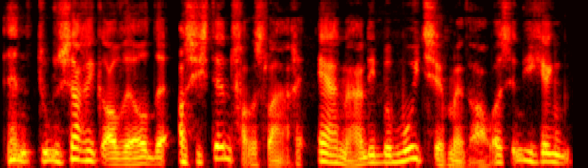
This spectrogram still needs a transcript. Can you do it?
En toen zag ik al wel de assistent van de slager, Erna, die bemoeit zich met alles. En die ging,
